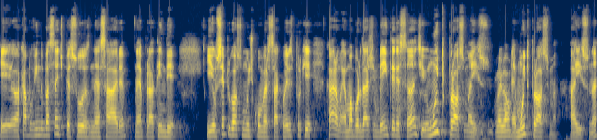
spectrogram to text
Eu acabo vindo bastante pessoas nessa área, né? Para atender. E eu sempre gosto muito de conversar com eles porque, cara, é uma abordagem bem interessante e muito próxima a isso. Legal. É muito próxima a isso, né?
